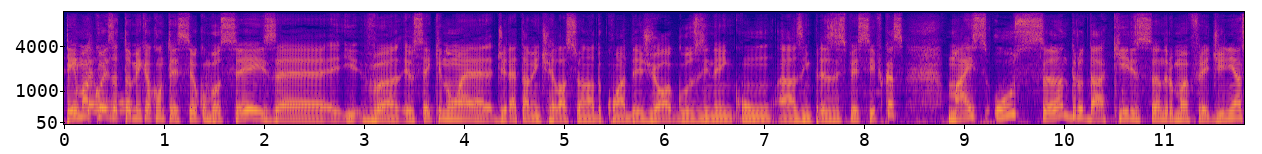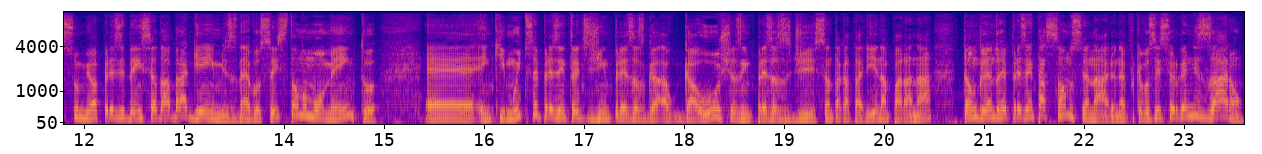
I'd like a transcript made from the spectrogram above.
Tem uma Então, coisa também que aconteceu com vocês, é, Ivan, eu sei que não é diretamente relacionado com a de jogos e nem com as empresas específicas, mas o Sandro da Aquiles, Sandro Manfredini, assumiu a presidência da Abra Games, né? Vocês estão no momento é, em que muitos representantes de empresas ga- gaúchas, empresas de Santa Catarina, Paraná, estão ganhando representação no cenário, né? Porque vocês se organizaram.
